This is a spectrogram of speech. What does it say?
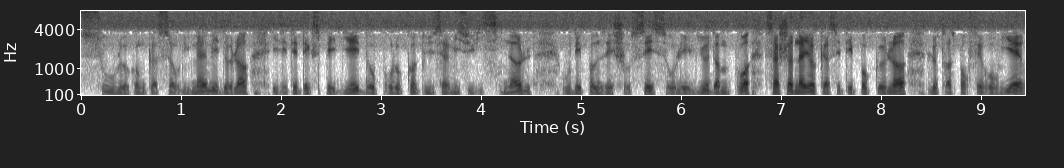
sous le concasseur lui-même, et de là ils étaient expédiés donc pour le compte du service vicinal ou des ponts et chaussées sur les lieux d'emploi, sachant d'ailleurs qu'à cette époque-là, le transport ferroviaire,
